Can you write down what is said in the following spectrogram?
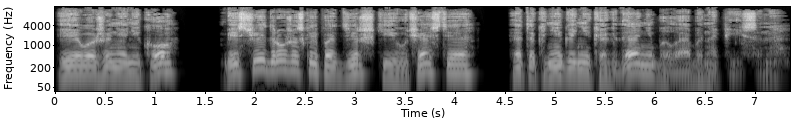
и его жене Нико, без чьей дружеской поддержки и участия эта книга никогда не была бы написана.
